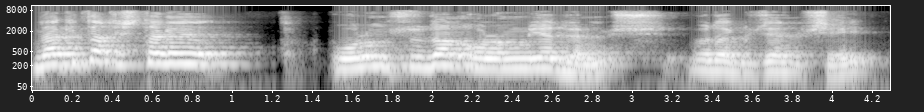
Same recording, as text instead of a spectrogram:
Nakit akışları olumsuzdan olumluya dönmüş. Bu da güzel bir şey.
